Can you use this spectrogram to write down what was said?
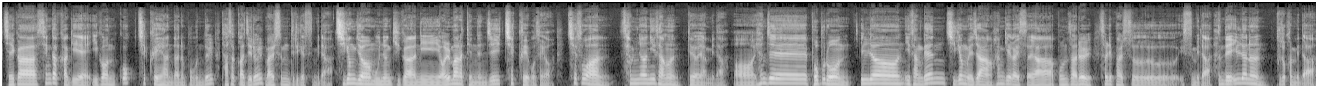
제가 생각하기에 이건 꼭 체크해야 한다는 부분들 다섯 가지를 말씀드리겠습니다. 직영점 운영 기간이 얼마나 됐는지 체크해 보세요. 최소한 3년 이상은 되어야 합니다. 어, 현재 법으론 1년 이상 된 직영 매장 한 개가 있어야 본사를 설립할 수 있습니다. 근데 1년은 부족합니다.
